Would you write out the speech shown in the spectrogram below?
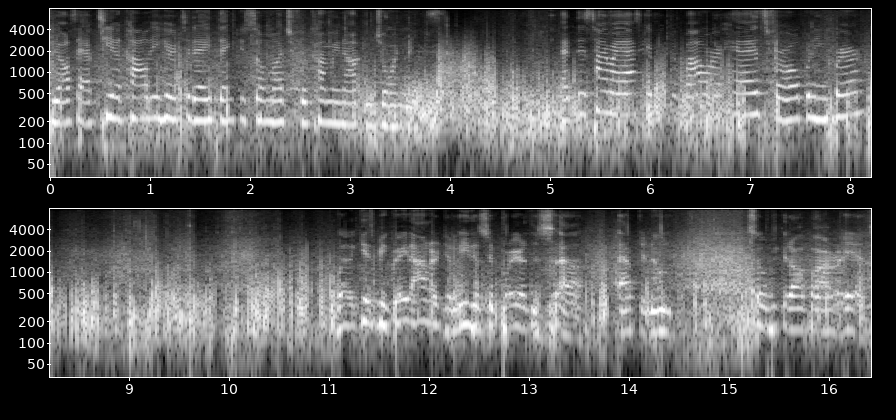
We also have Tia Kali here today. Thank you so much for coming out and joining us. At this time, I ask if we could bow our heads for opening prayer. Well, it gives me great honor to lead us in prayer this uh, afternoon so we could all bow our heads.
